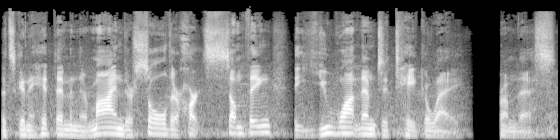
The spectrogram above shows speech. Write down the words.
That's going to hit them in their mind, their soul, their heart. Something that you want them to take away from this.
